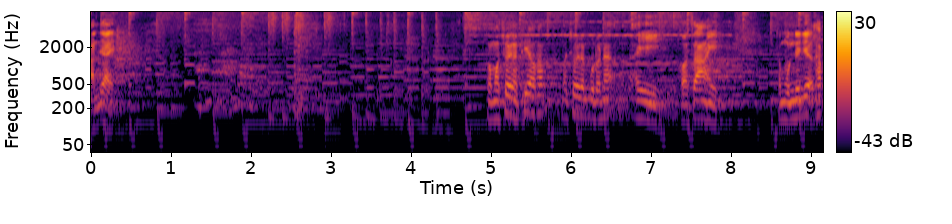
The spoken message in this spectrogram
านใหญ่ ก็มาช่วยกันเที่ยวครับ มาช่วยกันบูรณะไอ้ก่อสร้างไอ้สมุนเยอะๆครับ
